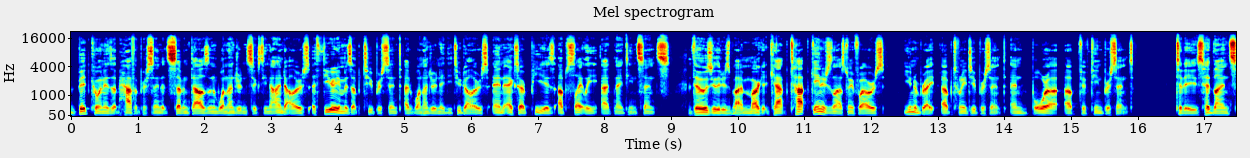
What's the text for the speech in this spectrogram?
Bitcoin is up half a percent at $7,169. Ethereum is up 2% at $182, and XRP is up slightly at 19 cents. Those are leaders by market cap. Top gainers in the last 24 hours Unibright up 22%, and Bora up 15%. Today's headlines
